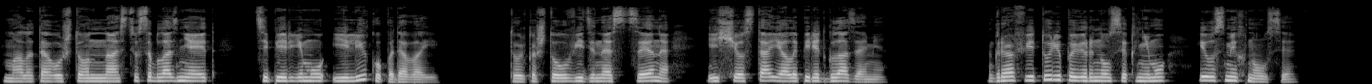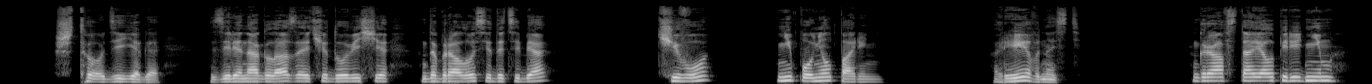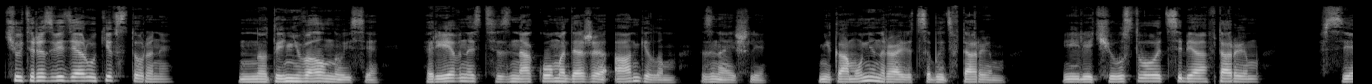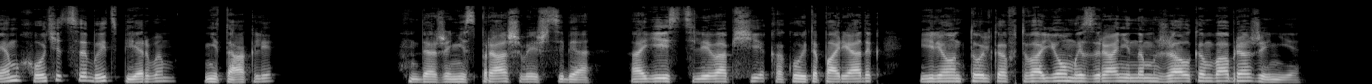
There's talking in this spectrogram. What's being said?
Мало того, что он Настю соблазняет, теперь ему и лику подавай. Только что увиденная сцена еще стояла перед глазами. Граф Витури повернулся к нему и усмехнулся. «Что, Диего, зеленоглазое чудовище добралось и до тебя?» «Чего?» – не понял парень. «Ревность». Граф стоял перед ним, чуть разведя руки в стороны. Но ты не волнуйся. Ревность знакома даже ангелам, знаешь ли. Никому не нравится быть вторым. Или чувствовать себя вторым. Всем хочется быть первым, не так ли? Даже не спрашиваешь себя, а есть ли вообще какой-то порядок, или он только в твоем израненном жалком воображении?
